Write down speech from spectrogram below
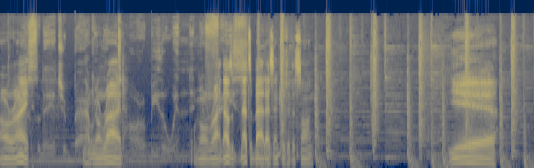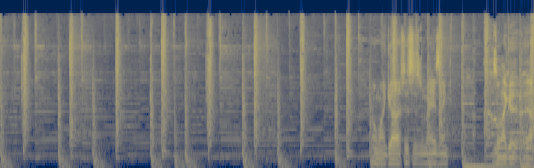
All right, Yesterday at your back, now we're gonna ride. tomorrow be the wind We're going your right. That was a, that's a badass intro to the song. Yeah. My gosh, this is amazing. Like a, yeah,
